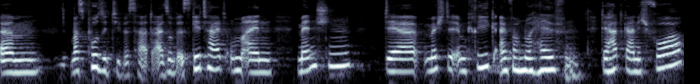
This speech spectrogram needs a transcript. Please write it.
ähm, was Positives hat. Also es geht halt um einen Menschen, der möchte im Krieg einfach nur helfen. Der hat gar nicht vor,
